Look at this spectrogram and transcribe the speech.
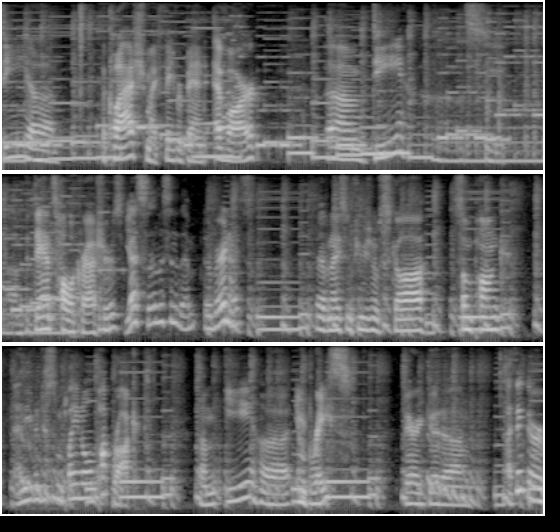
C, uh, The Clash, my favorite band ever. Um, D, let's see. Um, the Dance Hall Crashers. Yes, I listen to them. They're very nice. They have a nice infusion of ska, some punk, and even just some plain old pop rock. Um, e, uh, Embrace. Very good. Um, I think they're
